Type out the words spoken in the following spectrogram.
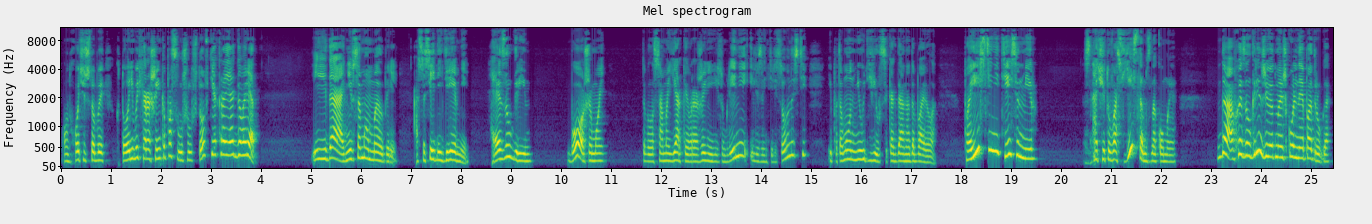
Он хочет, чтобы кто-нибудь хорошенько послушал, что в тех краях говорят. И да, не в самом Мелбери, а в соседней деревне, Хэзл Грин. Боже мой! Это было самое яркое выражение изумления или заинтересованности, и потому он не удивился, когда она добавила. «Поистине тесен мир». «Значит, у вас есть там знакомые?» Да, в Хэзлгрин живет моя школьная подруга.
